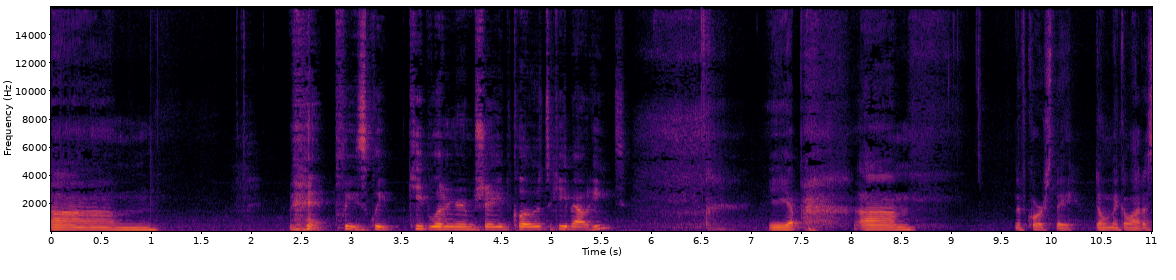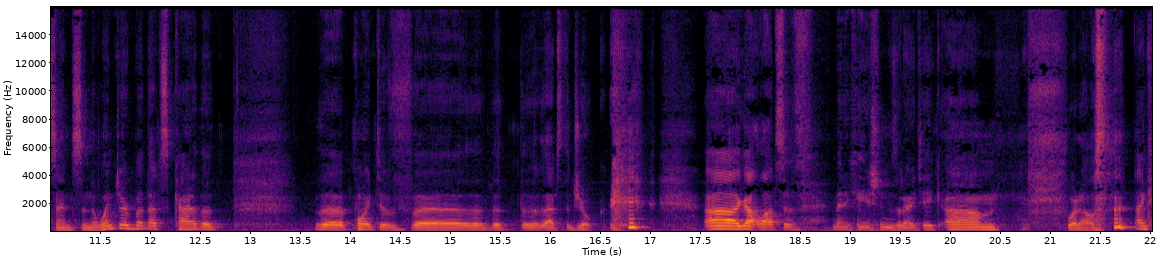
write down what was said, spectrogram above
Um, please keep keep living room shade closed to keep out heat. Yep. Um, of course, they don't make a lot of sense in the winter, but that's kind of the the point of uh, the, the, that's the joke. uh, I got lots of medications that I take. Um, what else? I,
